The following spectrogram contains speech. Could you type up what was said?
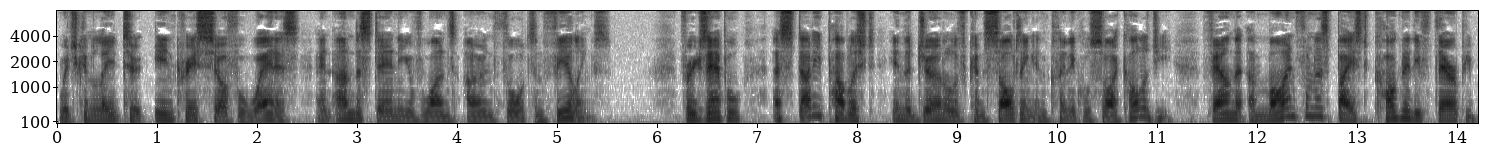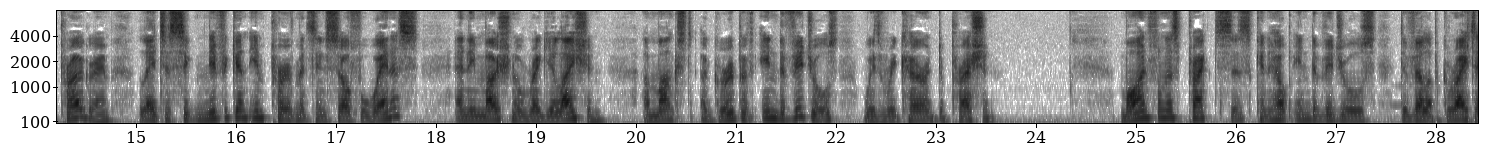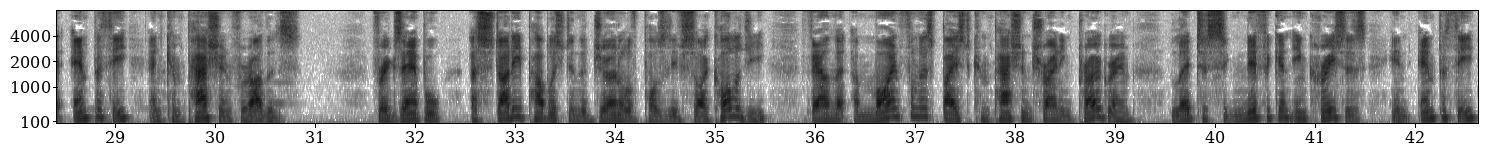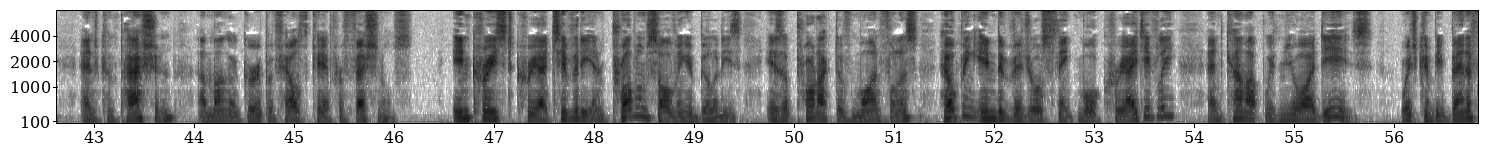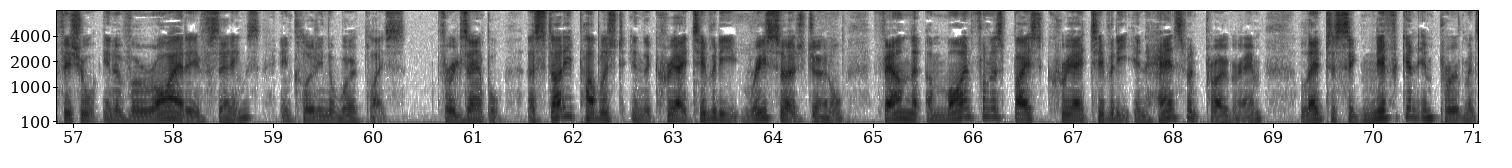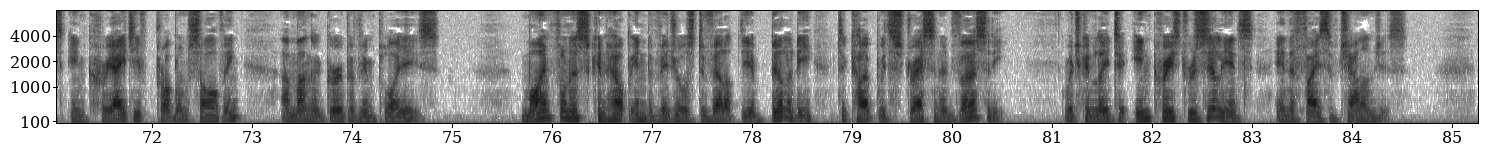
which can lead to increased self awareness and understanding of one's own thoughts and feelings. For example, a study published in the Journal of Consulting and Clinical Psychology found that a mindfulness based cognitive therapy program led to significant improvements in self awareness and emotional regulation amongst a group of individuals with recurrent depression. Mindfulness practices can help individuals develop greater empathy and compassion for others. For example, a study published in the Journal of Positive Psychology found that a mindfulness based compassion training program led to significant increases in empathy and compassion among a group of healthcare professionals. Increased creativity and problem solving abilities is a product of mindfulness, helping individuals think more creatively and come up with new ideas, which can be beneficial in a variety of settings, including the workplace. For example, a study published in the Creativity Research Journal found that a mindfulness based creativity enhancement program led to significant improvements in creative problem solving among a group of employees. Mindfulness can help individuals develop the ability to cope with stress and adversity, which can lead to increased resilience in the face of challenges.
